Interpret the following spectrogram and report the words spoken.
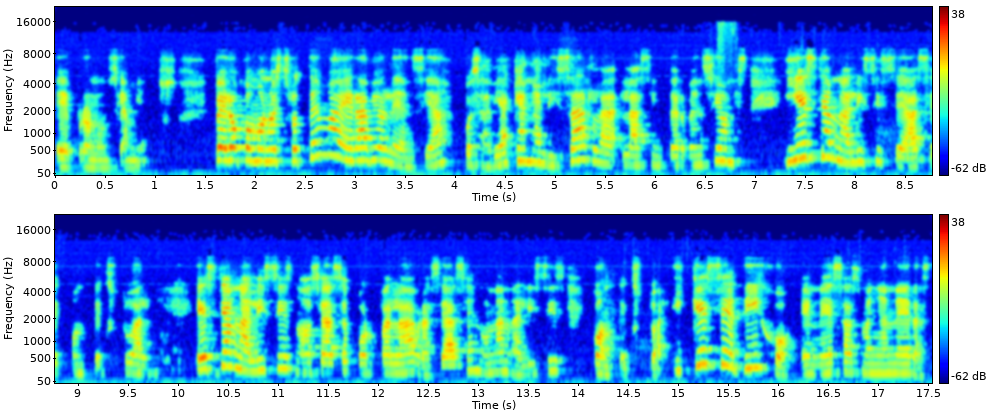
eh, pronunciamientos. Pero como nuestro tema era violencia, pues había que analizar las intervenciones. Y este análisis se hace contextual. Este análisis no se hace por palabras, se hace en un análisis contextual. ¿Y qué se dijo en esas mañaneras?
